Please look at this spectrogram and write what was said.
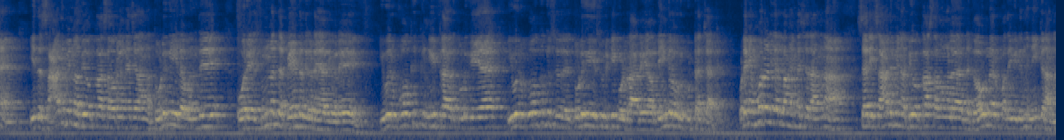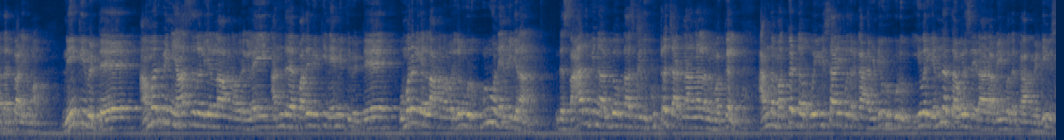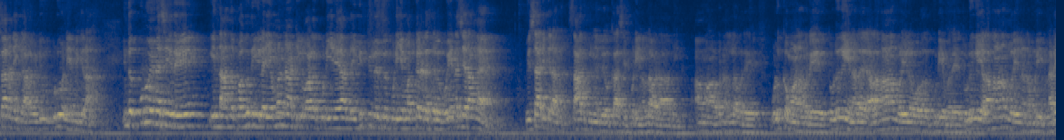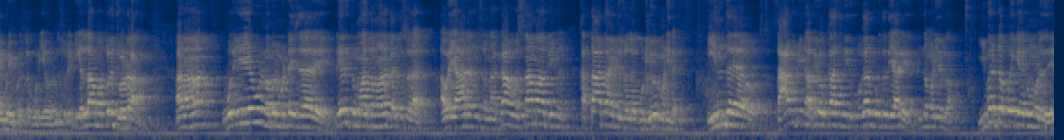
இந்த சாது பின் அபி அவர்கள் என்ன செய்றாங்க? தொழுகையில வந்து ஒரு சுண்ணத்தை பேண்டது கிடையாது இவரு. இவர் போக்குக்கு நீட்டுறாரு தொழுகைய இவர் போக்குக்கு சு- தொழுகையை சுருக்கி கொள்றாரு அப்படிங்கிற ஒரு குற்றச்சாட்டு. உடனே உமர் அலி என்ன செய்றாங்கன்னா சரி சாதிபின் அபி அவங்கள அந்த கவர்னர் பதவியிலிருந்து நீக்கிறாங்க தற்காலிகமா. நீக்கிவிட்டு அமர் பின் யாசர் அலி அல்லாஹன் அவர்களை அந்த பதவிக்கு நியமித்து விட்டு உமர் அலி அல்லாஹன் அவர்கள் ஒரு குழுவை நியமிக்கிறாங்க. இந்த சாது பின் அபி மீது குற்றச்சாட்டினாங்க அந்த மக்கள். அந்த மக்கள்கிட்ட போய் விசாரிப்பதற்காக வேண்டி ஒரு குழு. இவர் என்ன தவறு செய்கிறார் அப்படின்பதற்காக வேண்டி விசாரணைக்காக வேண்டி ஒரு குழுவை நியமிக்கிறாங்க. இந்த குழு என்ன செய்யுது இந்த அந்த பகுதியில் எமன் நாட்டில் வாழக்கூடிய அந்த எகிப்தில் இருக்கக்கூடிய மக்களிடத்துல போய் என்ன செய்கிறாங்க விசாரிக்கிறாங்க. சாது பின் நபி இப்படி நல்லவரா அப்படின்னு. ஆமா அவர் நல்லவர் ஒழுக்கமானவர் தொழுகை நல்ல அழகான முறையில் ஓடக்கூடியவர் தொழுகை அழகான முறையில் நம்முடைய நடைமுறைப்படுத்தக்கூடியவர்னு சொல்லிட்டு எல்லா மக்களும் சொல்றாங்க. ஆனா ஒரே ஒரு நபர் மட்டும் செய்றாரு நேருக்கு மாத்தமான கருத்து சொல்றார். அவர் யாருன்னு சொன்னாக்கா உசாமா பின் கத்தாதா என்று சொல்லக்கூடிய ஒரு மனிதர். இந்த சாது பின் மீது புகார் கொடுத்தது யாரு? இந்த மனிதர் தான். இவர்கிட்ட போய் கேட்கும் பொழுது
